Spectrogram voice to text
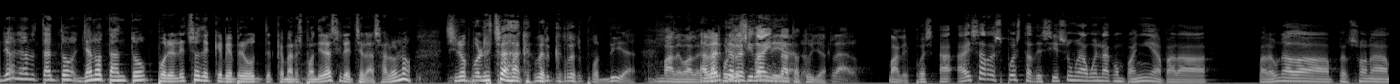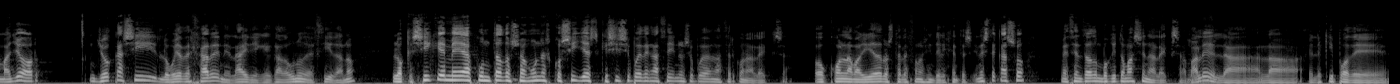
yo ya no tanto, ya no tanto por el hecho de que me pregunte, que me respondiera si le eché la sal o no, sino por el hecho de a ver qué respondía. Vale, vale. A la ver qué curiosidad respondía, innata ¿no? tuya. Claro. Vale, pues a, a esa respuesta de si es una buena compañía para, para una persona mayor, yo casi lo voy a dejar en el aire, que cada uno decida, ¿no? Lo que sí que me he apuntado son algunas cosillas que sí se pueden hacer y no se pueden hacer con Alexa o con la mayoría de los teléfonos inteligentes. En este caso me he centrado un poquito más en Alexa, ¿vale? La- la- el equipo de,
